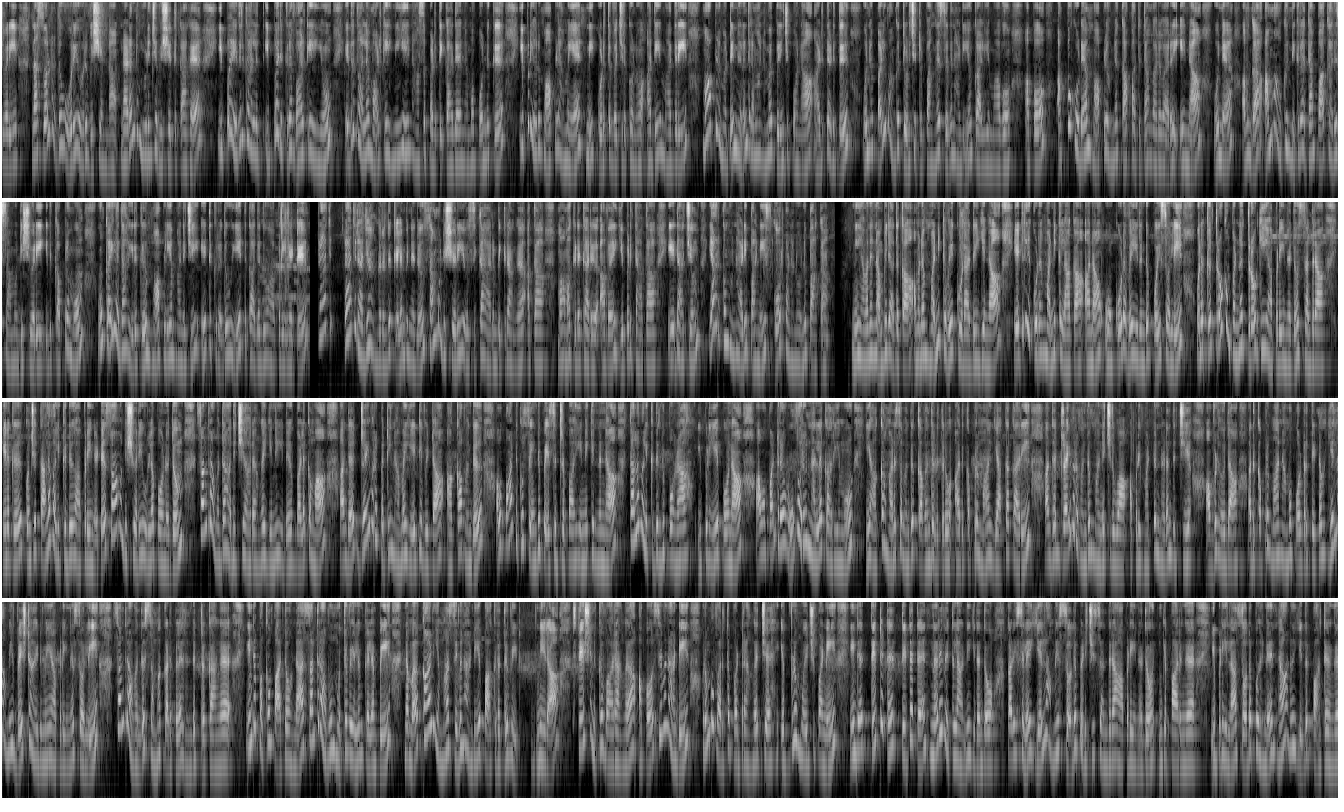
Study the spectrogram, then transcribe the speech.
ஈஸ்வரி நான் சொல்றது ஒரே ஒரு விஷயம்தான். நடந்து முடிஞ்ச விஷயத்துக்காக இப்போ எதிர்கால இப்போ இருக்கிற வாழ்க்கையையும் எதிர்கால வாழ்க்கையை நீயே ஆசைப்படுத்திக்காத நம்ம பொண்ணுக்கு இப்படி ஒரு மாப்பிள்ளை அமைய நீ கொடுத்து வச்சிருக்கணும். அதே மாதிரி மாப்பிள்ளை மட்டும் நிரந்தரமா நம்ம பிரிஞ்சு போனா அடுத்தடுத்து உன்னை பழி வாங்க துடிச்சிட்டு இருப்பாங்க சிவனாடியும் காளியம்மாவும். அப்போ அப்போ கூட மாப்பிள்ளை உன்னை காப்பாத்து தான் வருவார். ஏன்னா உன்னை அவங்க அம்மாவுக்கு நிகராக தான் பார்க்காரு சாமுண்டீஸ்வரி. இதுக்கப்புறமும் உன் கையில தான் இருக்கு மாப்பிள்ளைய மன்னிச்சு ஏத்துக்கிறதும் ஏத்துக்காததும் அப்படின்னுட்டு ராஜ் ராஜராஜா அங்கிருந்து கிளம்பினதும் சாமுண்டீஸ்வரி யோசிக்க ஆரம்பிக்கிறாங்க. அக்கா மாமா கிடக்காரு. அவன் எப்படித்தான் அக்கா? ஏதாச்சும் யாருக்கும் முன்னாடி பண்ணி ஸ்கோர் பண்ணணும்னு பார்க்கான் நீ அவனை நம்பிடாதக்கா அவனை மன்னிக்கவே கூடாது. ஏன்னா எதிரியை கூட மன்னிக்கலாக்கா ஆனால் உன் கூடவே இருந்து பொய் சொல்லி உனக்கு துரோகம் பண்ண துரோகி அப்படின்னதும் சந்திரா. எனக்கு கொஞ்சம் தலை வலிக்குது அப்படின்னுட்டு சாமுண்டீஸ்வரி உள்ளே போனதும் சந்திரா வந்து அதிர்ச்சி ஆகிறாங்க என்ன இது வழக்கமாக அந்த டிரைவரை பற்றி நாம் ஏற்றி விட்டா அக்கா வந்து அவள் பாட்டுக்கும் சேர்ந்து பேசிட்டு இருப்பா. இன்னைக்கு என்னென்னா தலை வலிக்குதுன்னு போனா இப்படியே போனா அவன் பண்ணுற ஒவ்வொரு நல்ல காரியமும் என் அக்கா மனசை வந்து கவர்ந்தெடுத்துரும். அதுக்கப்புறமா என் அக்கா அக்காக்காரி அந்த டிரைவரை வந்து மன்னிச்சிடுவா அப்படி மட்டும் நடந்துச்சு. அவ்வளோதான் அதுக்கப்புறமா நம்ம போடுற திட்டம் எல்லாமே வேஸ்ட் ஆகிடுமே அப்படின்னு சொல்லி சந்திரா வந்து செம கடுப்பில் இருந்துட்டுருக்காங்க. இந்த பக்கம் பார்த்தோம்னா சந்திராவும் முத்துவேலும் கிளம்பி நம்ம காளியம்மா சிவனாண்டியை பார்க்கறது வீ நேரா ஸ்டேஷனுக்கு வராங்க. அப்போ சிவனாண்டி ரொம்ப வருத்தப்படுறாங்க. சே எவ்வளோ முயற்சி பண்ணி இந்த திட்டத்தை திட்டத்தை நிறைவேற்றலான்னு இருந்தோம். கடைசியில் எல்லாமே சொதப்பிடிச்சு சந்திரா அப்படின்னதும் இங்கே பாருங்க. இப்படியெல்லாம் சொதப்புன்னு நானும் எதிர்பார்த்தேங்க.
